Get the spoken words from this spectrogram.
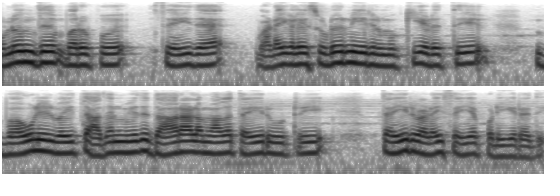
உளுந்து பருப்பு செய்த வடைகளை சுடுநீரில் முக்கி எடுத்து பவுலில் வைத்து அதன் மீது தாராளமாக தயிர் ஊற்றி தயிர் வடை செய்யப்படுகிறது.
